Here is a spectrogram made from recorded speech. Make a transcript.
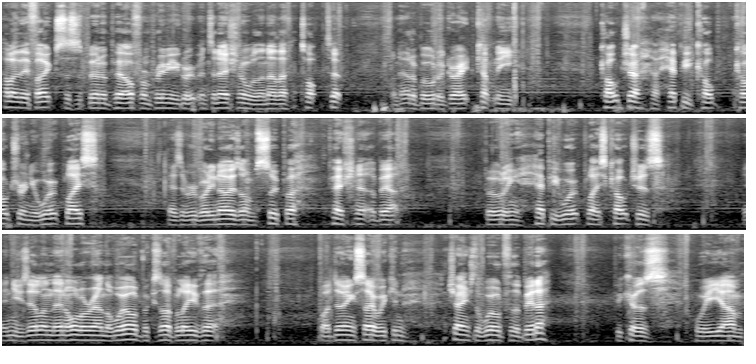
Hello there folks, this is Bernard Powell from Premier Group International with another top tip on how to build a great company culture, a happy cult culture in your workplace. As everybody knows I'm super passionate about building happy workplace cultures in New Zealand and all around the world because I believe that by doing so we can change the world for the better because we um,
